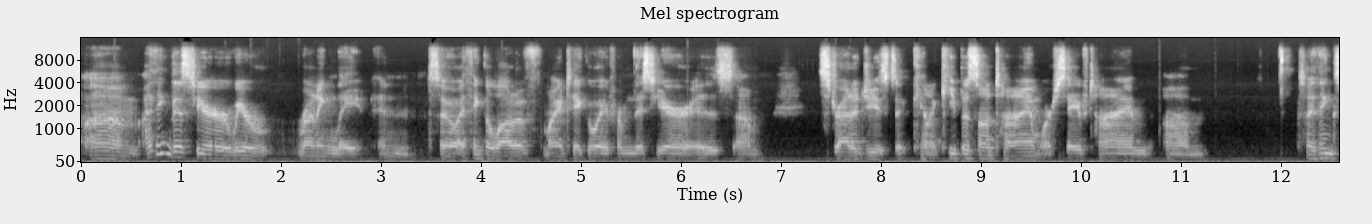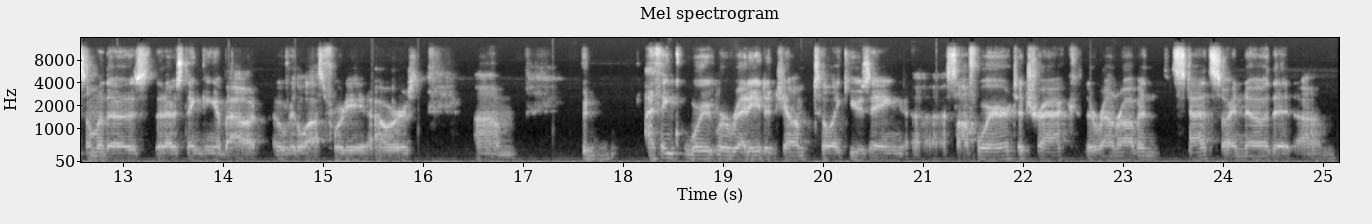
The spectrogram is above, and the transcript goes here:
um, I think this year we were running late, and so I think a lot of my takeaway from this year is um, strategies to kind of keep us on time or save time. Um, so I think some of those that I was thinking about over the last 48 hours, um, would, I think we're, ready to jump to like using uh, software to track the round robin stats. So I know that um,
